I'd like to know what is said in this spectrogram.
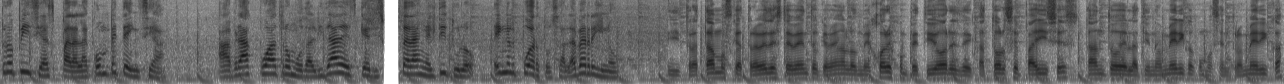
propicias para la competencia. Habrá cuatro modalidades que disputarán el título en el puerto salaberrino y tratamos que a través de este evento que vengan los mejores competidores de 14 países, tanto de Latinoamérica como Centroamérica.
